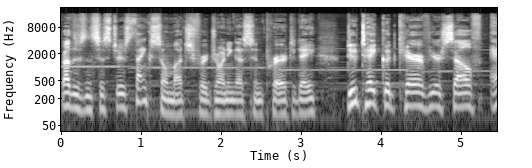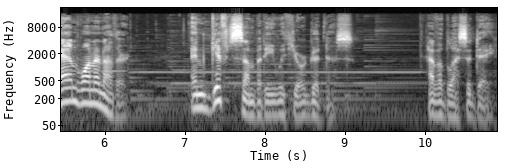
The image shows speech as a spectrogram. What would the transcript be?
Brothers and sisters, thanks so much for joining us in prayer today. Do take good care of yourself and one another, and gift somebody with your goodness. Have a blessed day.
